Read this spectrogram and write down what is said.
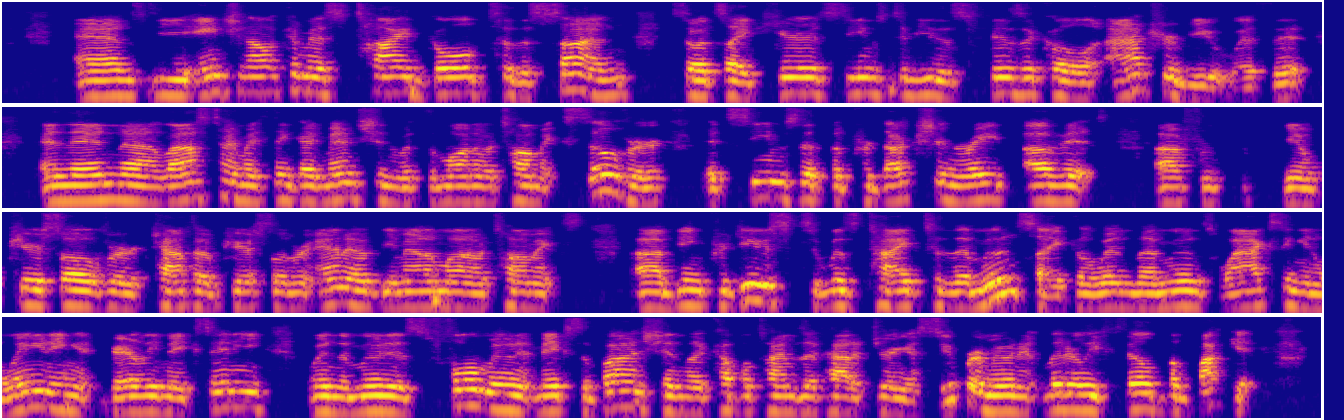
And the ancient alchemists tied gold to the sun. So it's like here it seems to be this physical attribute with it. And then uh, last time I think I mentioned with the monoatomic silver, it seems that the production rate of it uh, from you know pure silver cathode, pure silver anode, the amount of monoatomics uh, being produced was tied to the moon cycle. When the moon's waxing and waning, it barely makes any. When the moon is full moon, it makes a bunch. And the couple times I've had it during a super moon, it literally filled the bucket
